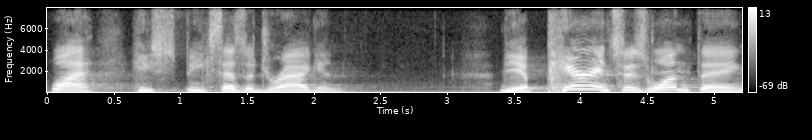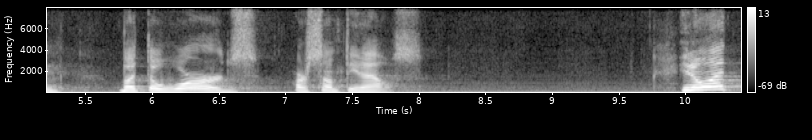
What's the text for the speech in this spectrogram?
Why? He speaks as a dragon. The appearance is one thing, but the words are something else. You know what?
